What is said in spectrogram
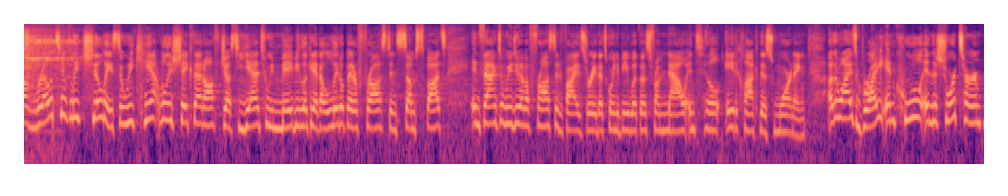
Uh, relatively chilly, so we can't really shake that off just yet. We may be looking at a little bit of frost in some spots. In fact, we do have a frost advisory that's going to be with us from now until 8 o'clock this morning. Otherwise, bright and cool in the short term.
